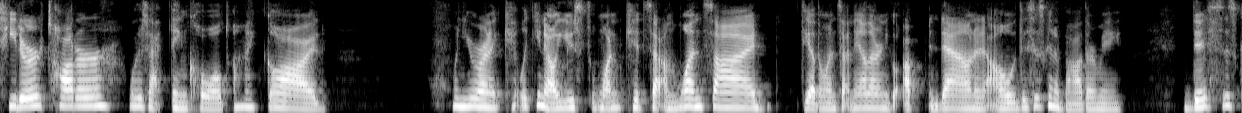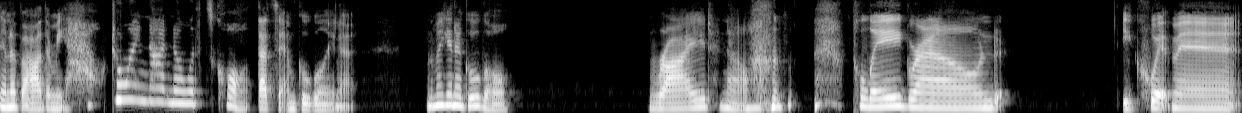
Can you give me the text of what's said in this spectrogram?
teeter totter. What is that thing called? Oh my god. When you're on a kid, like you know, you one kid sat on one side, the other one sat on the other, and you go up and down, and oh, this is gonna bother me. This is gonna bother me. How do I not know what it's called? That's it. I'm googling it. What am I gonna Google? Ride? No. Playground equipment.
